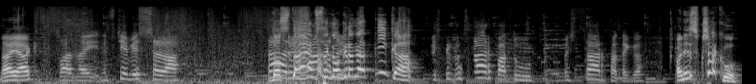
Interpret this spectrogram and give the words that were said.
A jak? Badaj, w ciebie strzela. Stary, Dostałem z tego granatnika! Weź tego starpa tu. Weź starpa tego. On jest w krzaku.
